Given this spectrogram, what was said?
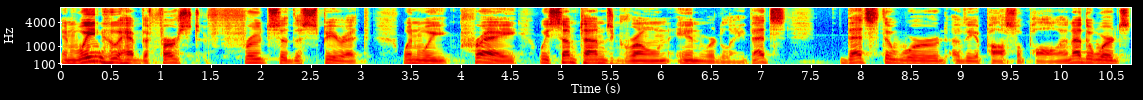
And we who have the first fruits of the Spirit, when we pray, we sometimes groan inwardly. That's that's the word of the Apostle Paul. In other words,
